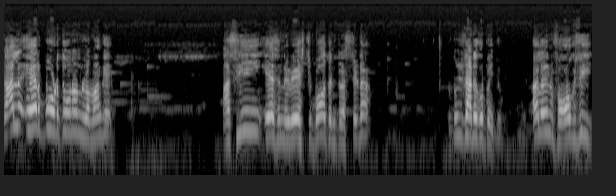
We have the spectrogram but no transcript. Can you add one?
ਕੱਲ 에ਅਰਪੋਰਟ ਤੋਂ ਉਹਨਾਂ ਨੂੰ ਲਵਾਂਗੇ। ਅਸੀਂ ਇਸ ਨਿਵੇਸ਼ 'ਚ ਬਹੁਤ ਇੰਟਰਸਟਿਡ ਆ ਤੁਸੀਂ ਸਾਡੇ ਕੋਲ ਭੇਜੋ। ਅਗਲੇ ਦਿਨ ਫੌਗ ਸੀ।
